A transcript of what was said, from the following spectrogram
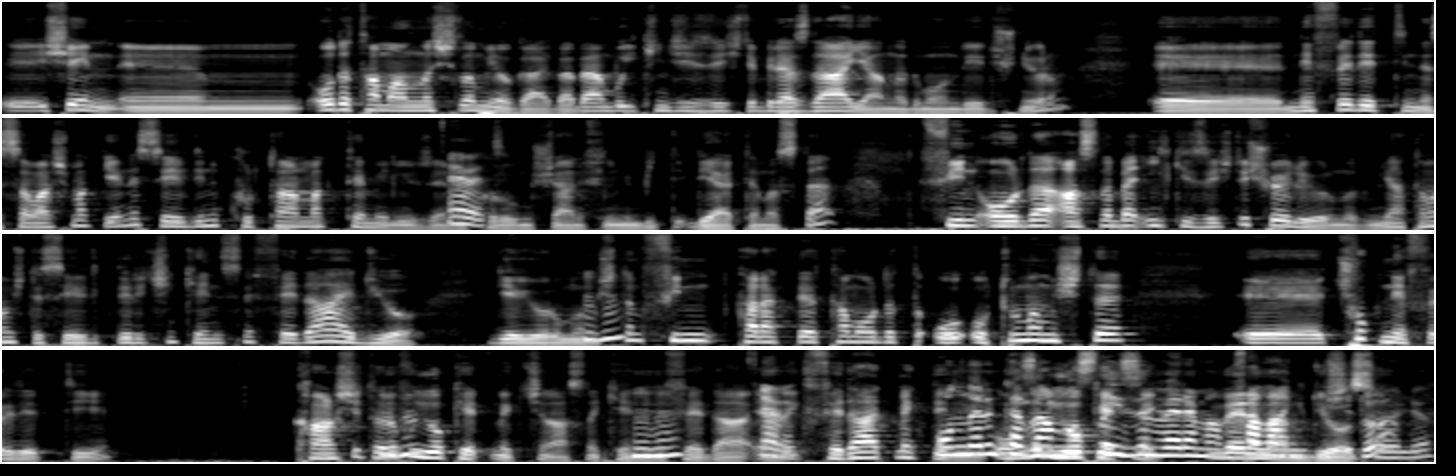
e, şeyin e, o da tam anlaşılamıyor galiba. Ben bu ikinci izleyişte biraz daha iyi anladım onu diye düşünüyorum. Ee, nefret ettiğinde savaşmak yerine sevdiğini kurtarmak temeli üzerine Evet. kurulmuş yani filmin bir diğer teması da. Finn orada aslında ben ilk izleyişte şöyle yorumladım. Ya tamam işte sevdikleri için kendisini feda ediyor diye yorumlamıştım. Finn karakteri tam orada oturmamıştı. e, çok nefret ettiği karşı tarafı Hı-hı. yok etmek için aslında kendini Hı-hı. feda yani Evet. feda etmek de Onların değil. Onları yok etmek izin veremem, veremem falan gibi diyordu. bir şey söylüyor.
